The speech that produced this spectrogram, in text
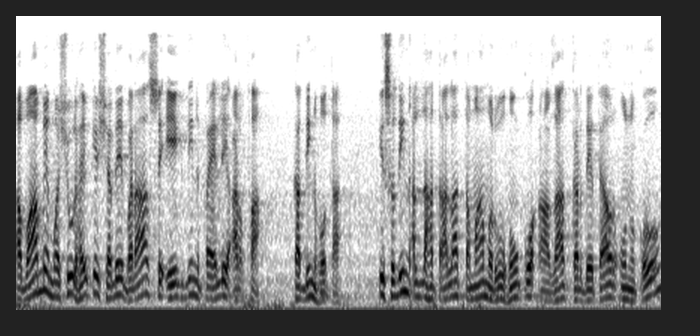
عوام میں مشہور ہے کہ شب برات سے ایک دن پہلے عرفہ کا دن ہوتا۔ اس دن اللہ تعالیٰ تمام روحوں کو آزاد کر دیتا ہے اور ان کو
